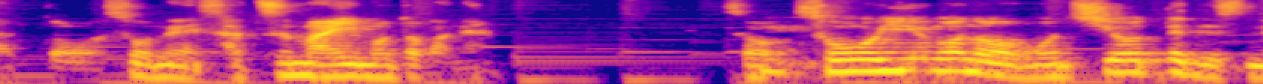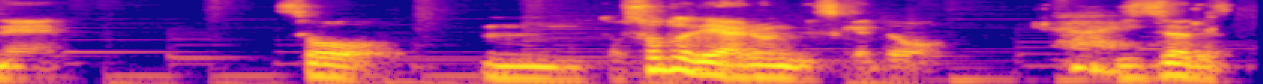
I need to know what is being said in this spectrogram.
ああと、そうね、さつまいもとかね。そうう、んそういうものを持ち寄ってですね、そう、うんと、外でやるんですけど、はい。実はですね、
